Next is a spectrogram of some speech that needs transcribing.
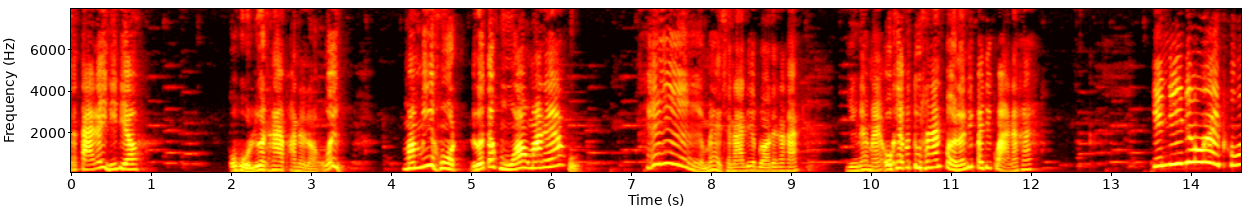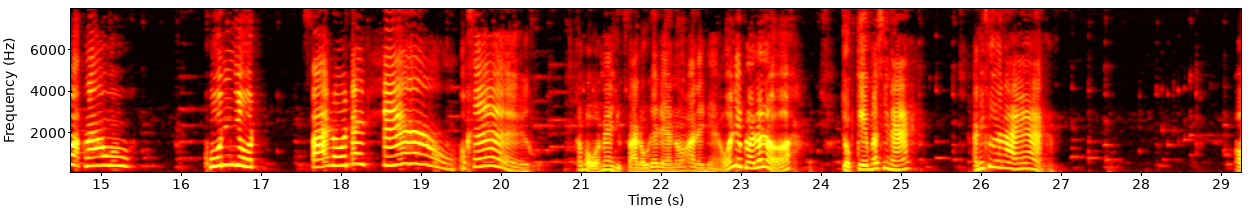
จะตายแล้อีกนิดเดียว โอ้โห เลือดห้าพันเลยเหรอ โอ้ย มัมมี่หด เหลือแต่หัวออกมาแล้วเฮ้แม่ชนะเรียบร้อยเลยนะคะ ยิงได้ไหม โอเค ประตูเท่านั้นเปิดแล้วรีบไปดีกว่านะคะ ยินดีด้วยพวกเรา คุณหยุดฟาโรได้แล้ว โอเค เขาบอกว่าแม่หยุดฟาโรได้แล้วเนาะ อะไรเนี่ย โอ้เรียบร้อยแล้วเหรอ จบเกมแล้วสินะ อันนี้คืออะไรอะ อ๋อ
